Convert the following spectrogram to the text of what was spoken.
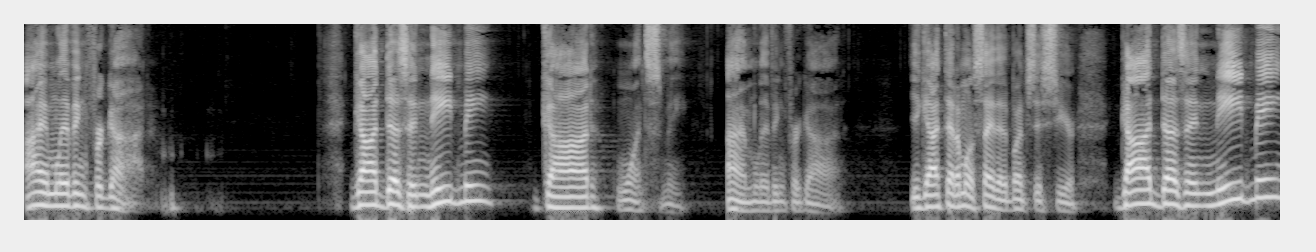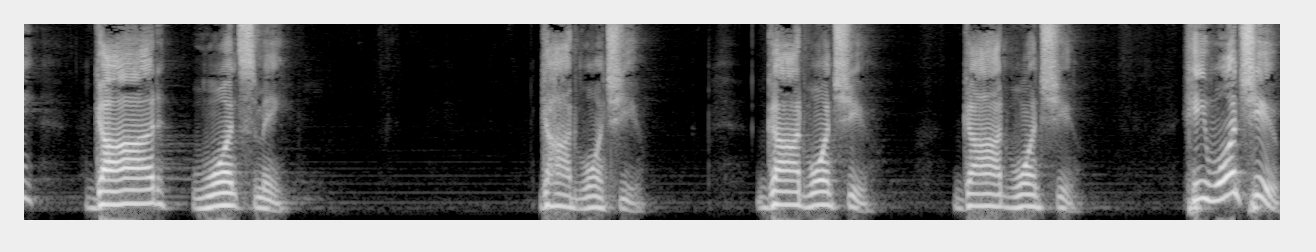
I am living for God. God doesn't need me, God wants me. I'm living for God. You got that? I'm going to say that a bunch this year. God doesn't need me, God wants me. God wants you. God wants you. God wants you. He wants you.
